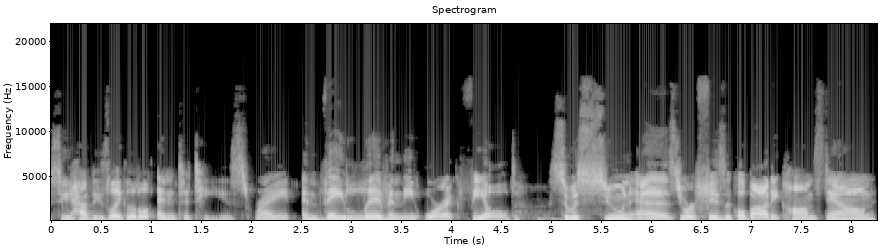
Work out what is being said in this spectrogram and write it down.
So you have these like little entities, right? And they live in the auric field. So as soon as your physical body calms down,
